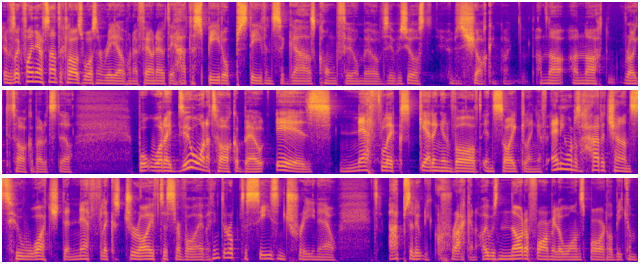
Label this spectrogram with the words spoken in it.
it was like finding out Santa Claus wasn't real when I found out they had to speed up Steven Seagal's kung fu moves. It was just. It was shocking. I, I'm not. I'm not right to talk about it still. But what I do want to talk about is Netflix getting involved in cycling. If anyone has had a chance to watch the Netflix Drive to Survive, I think they're up to season three now. It's absolutely cracking. I was not a Formula One sport. I'll be com-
